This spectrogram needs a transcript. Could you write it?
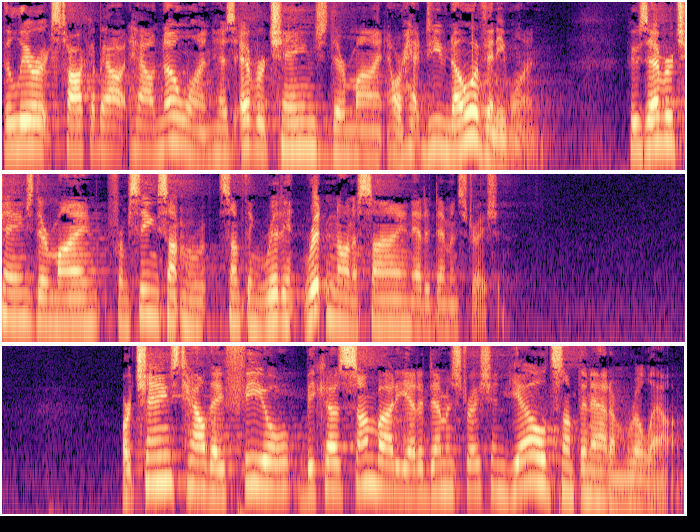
the lyrics talk about how no one has ever changed their mind, or ha- do you know of anyone who's ever changed their mind from seeing something, something written, written on a sign at a demonstration? Or changed how they feel because somebody at a demonstration yelled something at them real loud?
